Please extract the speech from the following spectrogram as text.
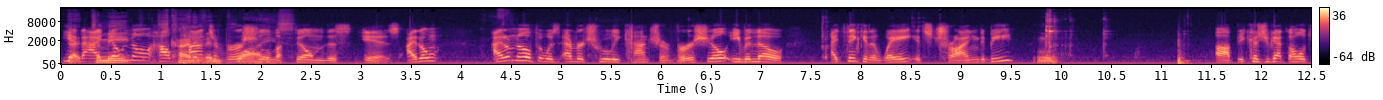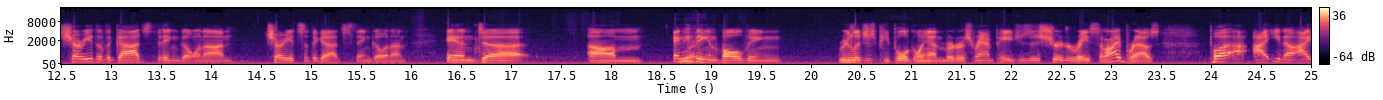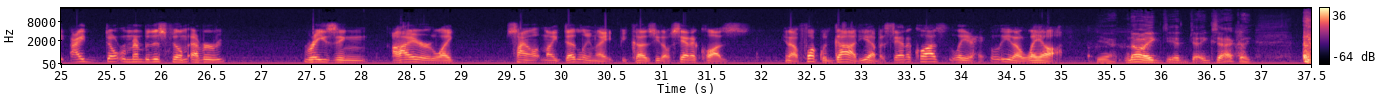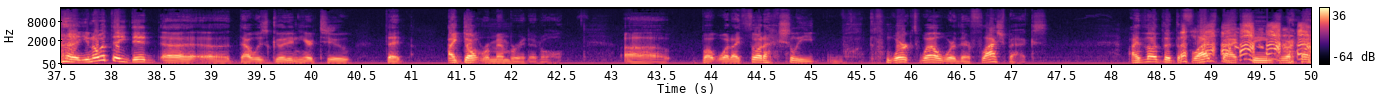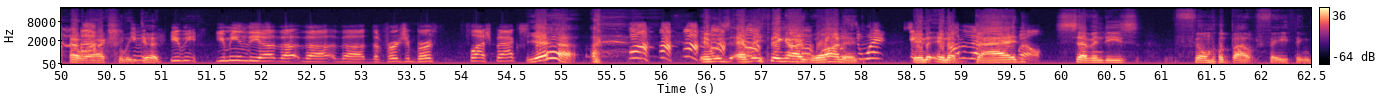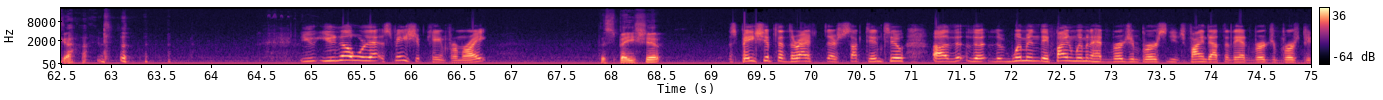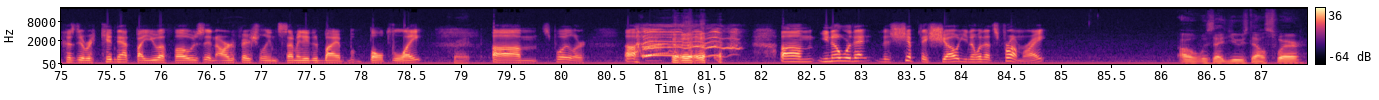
yeah, that I me don't know how of controversial of a film this is. I don't, I don't know if it was ever truly controversial, even though I think in a way it's trying to be. Hmm. Uh, because you got the whole chariot of the gods thing going on, chariots of the gods thing going on, and uh, um, anything Right. involving religious people going on murderous rampages is sure to raise some eyebrows. But I, I you know, I, I don't remember this film ever raising ire like Silent Night, Deadly Night because you know Santa Claus, you know, fuck with God, yeah, but Santa Claus, lay your, you know, lay off. Yeah, no, exactly. you know what they did uh, uh, that was good in here too? That I don't remember it at all. Uh, but what I thought actually worked well were their flashbacks. I thought that the flashback scenes were, were actually You mean, good. you mean you mean the uh, the, the the the virgin birth flashbacks? Yeah, it was everything I wanted Wait, in in a how did that bad well? '70s film about faith in God. You you know where that spaceship came from, right? the spaceship. The spaceship that they're at, they're sucked into. Uh, the, the the women they find women had virgin births, and you find out that they had virgin births because they were kidnapped by UFOs and artificially inseminated by a bolt of light. Right. Um, spoiler. Uh, um, you know where that the ship they show? You know where that's from, right? Oh, was that used elsewhere?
